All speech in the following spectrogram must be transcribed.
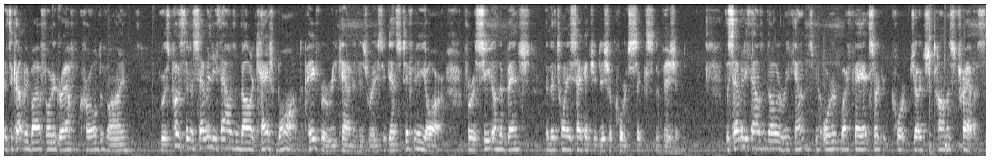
It's accompanied by a photograph of Carl Devine, who has posted a $70,000 cash bond to pay for a recount in his race against Tiffany Yahr for a seat on the bench in the 22nd Judicial Court 6th Division. The $70,000 recount has been ordered by Fayette Circuit Court Judge Thomas Travis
